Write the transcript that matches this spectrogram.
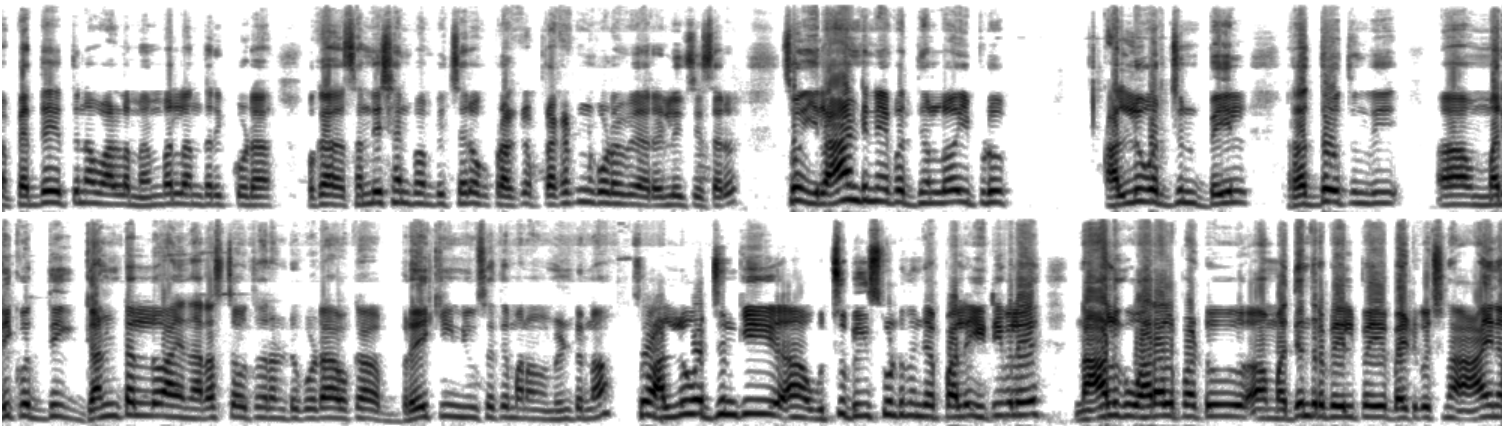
పెద్ద ఎత్తున వాళ్ళ మెంబర్లందరికీ కూడా ఒక సందేశాన్ని పంపించారు ఒక ప్రకటన కూడా రిలీజ్ చేశారు. సో ఇలాంటి నేపథ్యంలో ఇప్పుడు అల్లు అర్జున్ బెయిల్ రద్దవుతుంది. అవుతుంది మరికొద్ది గంటల్లో ఆయన అరెస్ట్ అవుతారంటూ కూడా ఒక బ్రేకింగ్ న్యూస్ అయితే మనం వింటున్నాం. సో అల్లు అర్జున్కి ఉచ్చు బిగుసుకుంటుందని చెప్పాలి. ఇటీవలే నాలుగు వారాల పాటు మధ్యంతర బెయిల్పై బయటకు వచ్చిన ఆయన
